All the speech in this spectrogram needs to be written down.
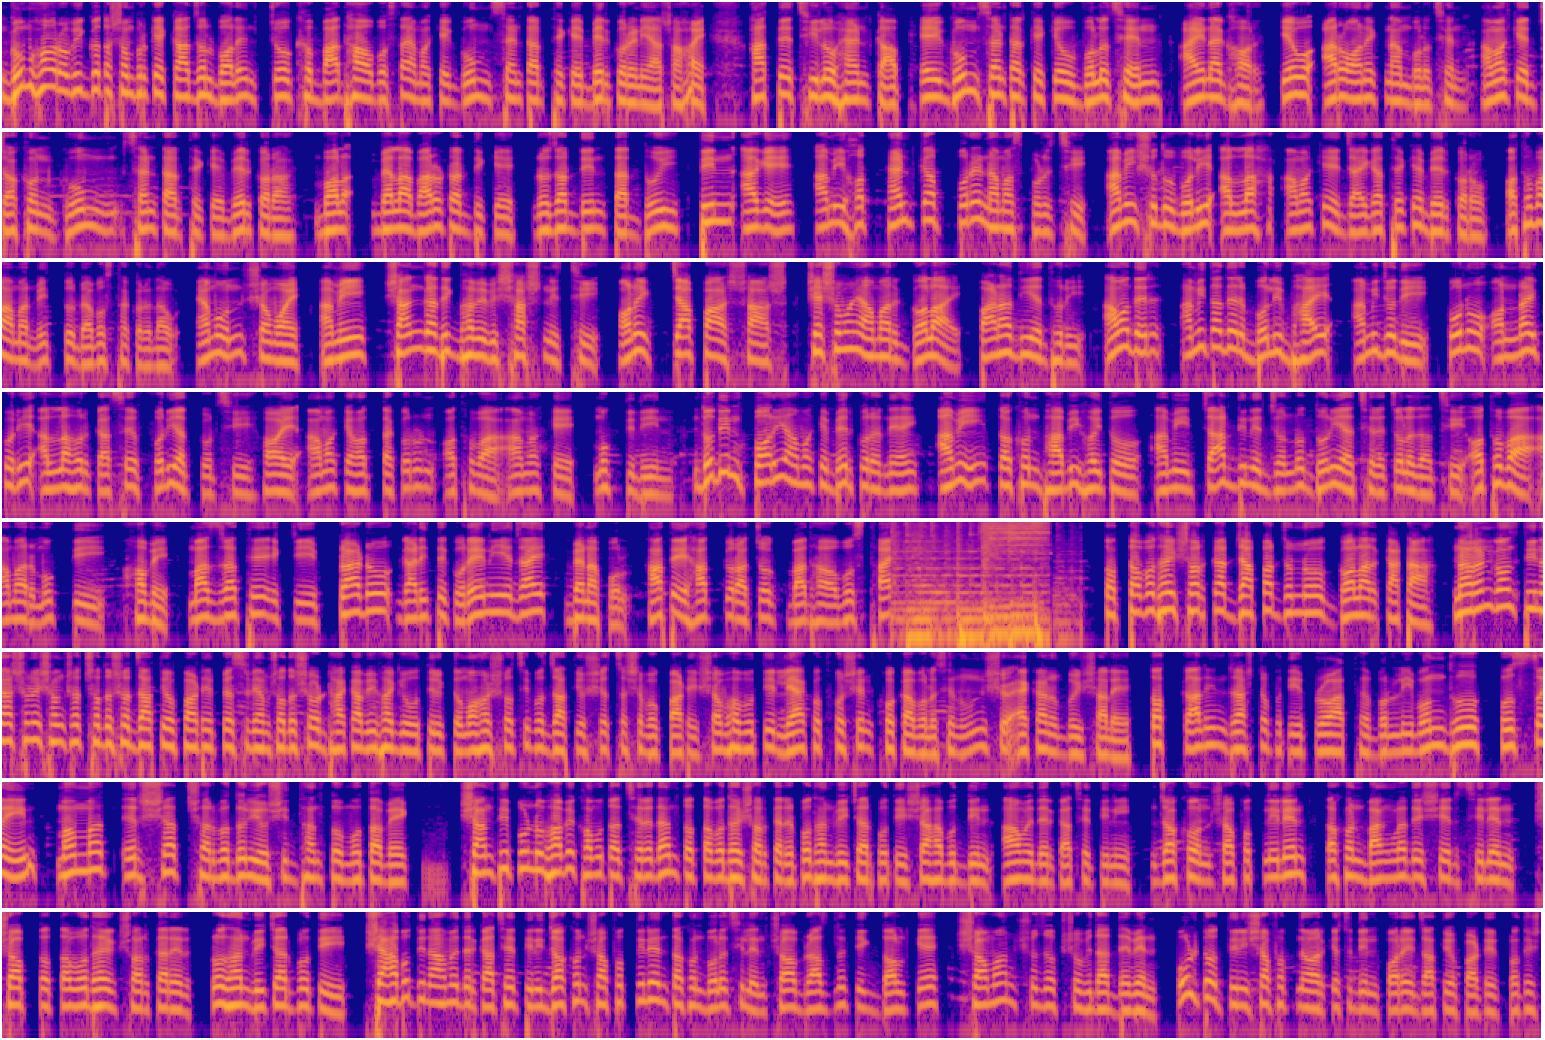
গুম হওয়ার অভিজ্ঞতা সম্পর্কে কাজল বলেন, চোখ বাধা অবস্থায় আমাকে গুম সেন্টার থেকে বের করে নিয়ে আসা হয়। হাতে ছিল হ্যান্ডকাপ। এই গুম সেন্টারকে কেউ বলেছেন আয়নাঘর কেউ আরও অনেক নাম বলেছেন। আমাকে যখন ঘুম সেন্টার থেকে বের করা, বেলা বারোটার দিকে, রোজার দিন তার দুই, তিন আগে আমি হ্যান্ডকাপ পরে নামাজ পড়েছি। আমি শুধু বলি, আল্লাহ আমাকে জায়গা থেকে বের করো, অথবা আমার মৃত্যুর ব্যবস্থা করে দাও। এমন সময় আমি সাংঘাতিকভাবে বিশ্বাস নিচ্ছি। অনেক চাপা শ্বাস। সে সময় আমার গলায় পাড়া দিয়ে ধরি। আমাদের, আমি তাদের বলি, ভাই, আমি যদি কোনো অন্যায় করি, আল্লাহর কাছে ফরিয়াদ করছি। হয় আমাকে হত্যা করুন অথবা আমাকে মুক্তি দিন। দুদিন পরে আমাকে বের করে নেয়। আমি তখন ভাবি, হয়তো আমি চার দিনের জন্য দুনিয়া ছেড়ে চলে যাচ্ছি অথবা আমার মুক্তি হবে। মাঝরাতে একটি প্রাডো গাড়িতে করে নিয়ে যায় বেনাপোল। হাতে হাত করা চোখ বাঁধা অবস্থায় তত্ত্বাবধায়ক সরকার জাপার জন্য গলার কাটা। নারায়ণগঞ্জ তিন আসনের সংসদ সদস্য, জাতীয় পার্টির প্রেসিডিয়াম সদস্য, ঢাকা বিভাগীয় অতিরিক্ত মহাসচিব ও জাতীয় স্বেচ্ছাসেবক পার্টির সভাপতি লিয়াকত হোসেন খোকা বলেছেন, উনিশশো একানব্বই সালে তৎকালীন রাষ্ট্রপতি প্রয়াত বন্ধু হুসাইন মোহাম্মদ এরশাদ সর্বদলীয় সিদ্ধান্ত মোতাবেক শান্তিপূর্ণভাবে ক্ষমতা ছেড়ে দেন তত্ত্বাবধায়ক সরকারের প্রধান বিচারপতি শাহাবুদ্দিন আহমেদের কাছে তিনি যখন শপথ নিলেন, তখন বাংলাদেশের ছিলেন সব তত্ত্বাবধায়ক সরকারের প্রধান বিচারপতি। শাহাবুদ্দিন আহমেদের কাছে তিনি যখন শপথ নিলেন, তখন বলেছিলেন, সব রাজনৈতিক দলকে সমান সুযোগ সুবিধা দেবেন। উল্টো তিনি শপথ নেওয়ার কিছুদিন পরে জাতীয় পার্টির প্রতিষ্ঠা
